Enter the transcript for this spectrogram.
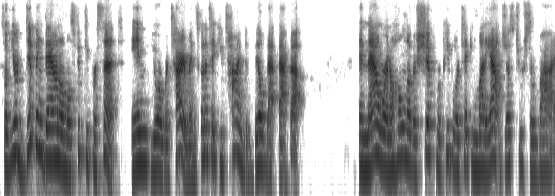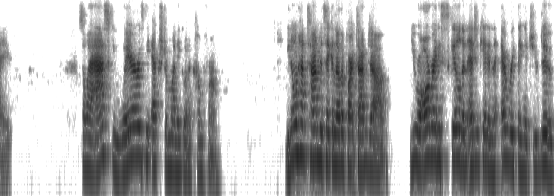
So if you're dipping down almost 50% in your retirement, it's going to take you time to build that back up. And now we're in a whole nother shift where people are taking money out just to survive. So I ask you, where is the extra money going to come from? You don't have time to take another part time job. You are already skilled and educated in everything that you do.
